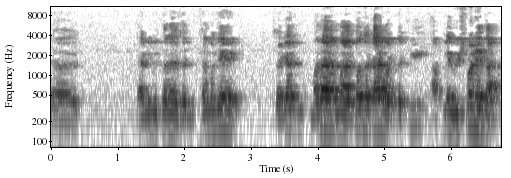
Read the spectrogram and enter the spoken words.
अं, त्या खरं म्हणजे सगळ्यात मला महत्वाचं काय वाटतं की आपले विश्वनेता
